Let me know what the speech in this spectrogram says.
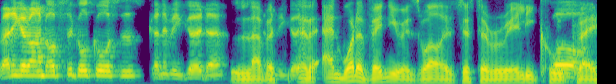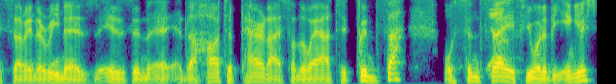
running around obstacle courses going to be good uh, love it. and, and, what a venue as well. It's just a really cool oh. place. I mean Areena is is in the, the, heart of paradise on the way out to Tunsa or Sinsa, yeah. if you want to be English.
